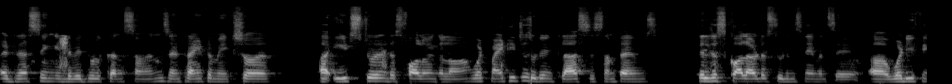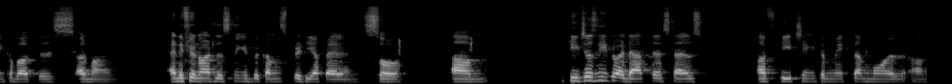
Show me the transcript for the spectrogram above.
addressing individual concerns and trying to make sure uh, each student is following along. What my teachers do in class is sometimes they'll just call out a student's name and say, uh, "What do you think about this, Arman?" And if you're not listening, it becomes pretty apparent. So, um, teachers need to adapt their styles of teaching to make them more um,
